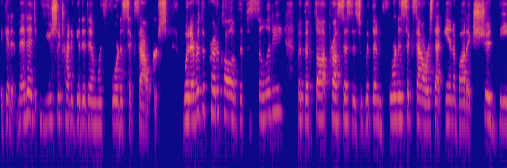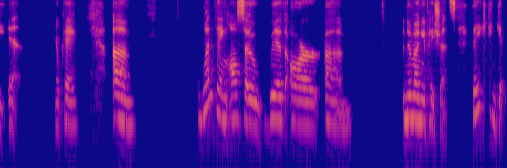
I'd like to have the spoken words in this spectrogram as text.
They get admitted, you usually try to get it in with four to six hours whatever the protocol of the facility, but the thought process is within four to six hours that antibiotic should be in. Okay. Um, one thing also with our um, pneumonia patients, they can get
